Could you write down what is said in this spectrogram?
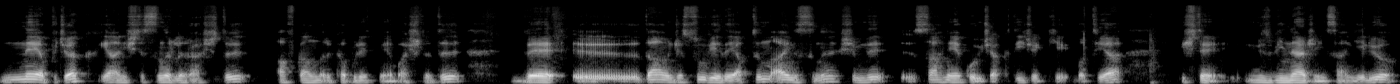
Ne yapacak? Yani işte sınırları açtı, Afganları kabul etmeye başladı ve e, daha önce Suriye'de yaptığının aynısını şimdi e, sahneye koyacak. Diyecek ki Batı'ya işte yüz binlerce insan geliyor.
